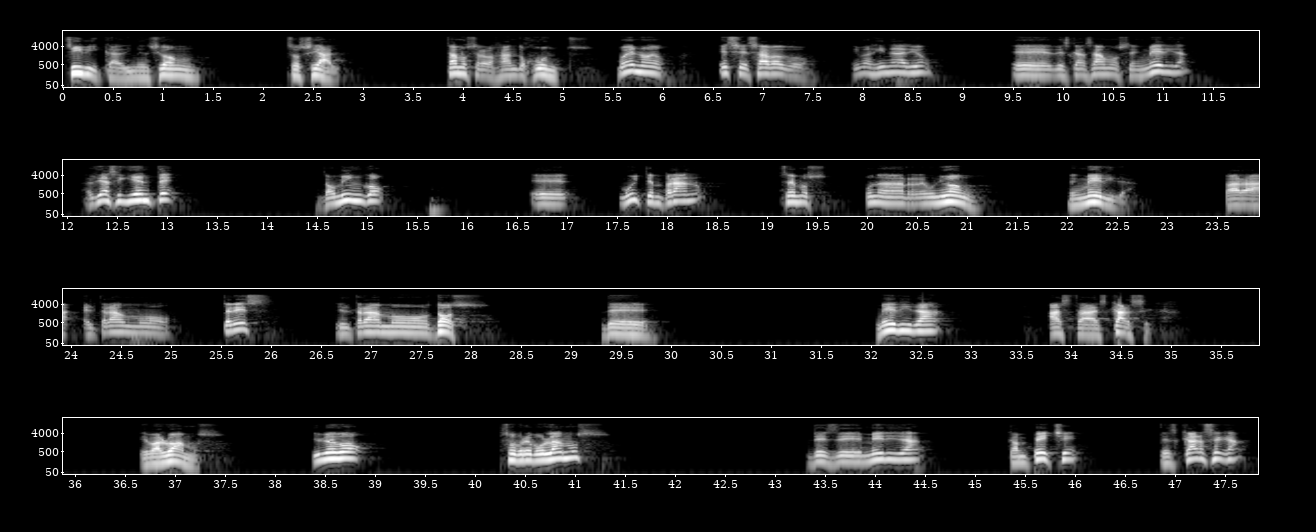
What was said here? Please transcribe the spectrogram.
cívica, dimensión social. Estamos trabajando juntos. Bueno, ese sábado imaginario eh, descansamos en Mérida. Al día siguiente, domingo, eh, muy temprano, hacemos una reunión en Mérida para el tramo 3 y el tramo 2 de Mérida hasta Escárcega. Evaluamos. Y luego sobrevolamos desde Mérida, Campeche, Escárcega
